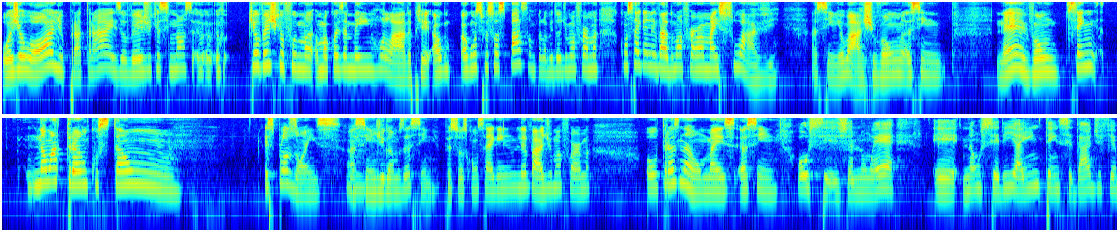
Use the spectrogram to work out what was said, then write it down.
Hoje eu olho para trás, eu vejo que assim, nossa, eu, eu, que eu vejo que eu fui uma, uma coisa meio enrolada, porque algumas pessoas passam pela vida de uma forma, conseguem levar de uma forma mais suave, assim, eu acho, vão assim, né, vão sem, não há trancos tão explosões, assim, uhum. digamos assim. Pessoas conseguem levar de uma forma, outras não, mas assim. Ou seja, não é, é não seria a intensidade fe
